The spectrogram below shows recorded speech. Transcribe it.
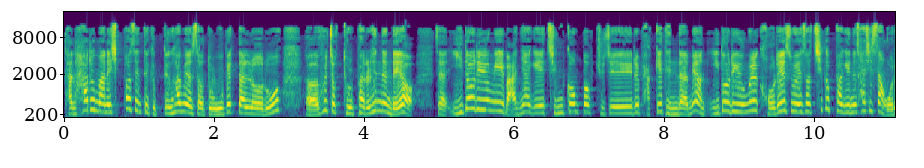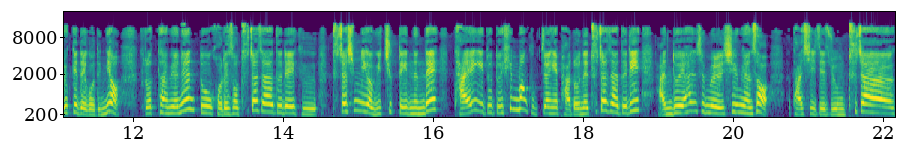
단 하루 만에 10% 급등하면서 또 500달러로 어, 훌쩍 돌파를 했는데요. 자, 이더리움이 만약에 증권법 규제를 받게 된다면 이더리움을 거래소에서 취급하기는 사실상 어렵게 되거든요. 그렇다면은 또 거래소 투자자들의 그 투자 심리가 위축돼 있는데 다행히도 또 힘먼 국장의 발언에 투자자들이 안도의 한숨을 쉬면서 다시 이제 좀 투자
